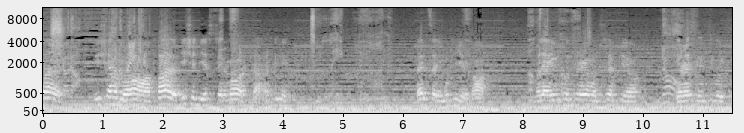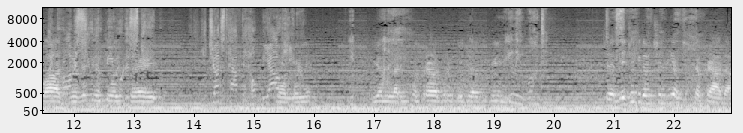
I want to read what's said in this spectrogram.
Qua diciamo, fa, dice di essere morta, quindi pensa di morire, ma, ma la incontreremo ad esempio in Resident Evil 4, in Resident Evil 6, You just have to help me out mamma mia, io non la rincontrerò pure in quei giochi, quindi, cioè, nei giochi dove c'è Leon c'è sempre Ada,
